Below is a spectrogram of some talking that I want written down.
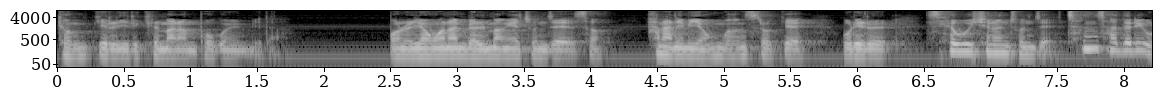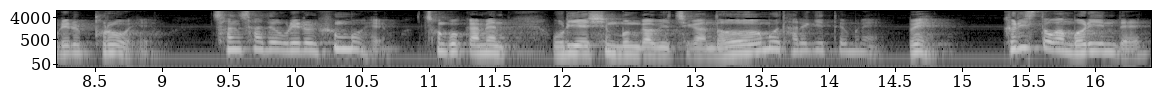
경기를 일으킬 만한 복음입니다. 오늘 영원한 멸망의 존재에서 하나님이 영광스럽게 우리를 세우시는 존재, 천사들이 우리를 부러워해요. 천사들 우리를 흠모해요. 천국 가면 우리의 신분과 위치가 너무 다르기 때문에 왜? 그리스도가 머리인데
